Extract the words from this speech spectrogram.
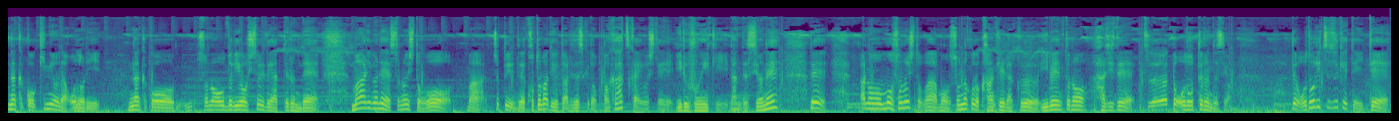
なんかこう奇妙な踊り。なんかこう、その踊りを一人でやってるんで、周りはね、その人を、まあ、ちょっと言うとね、言葉で言うとあれですけど、爆発会をしている雰囲気なんですよね。で、あの、もうその人はもうそんなこと関係なく、イベントの端でずっと踊ってるんですよ。で、踊り続けていて、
